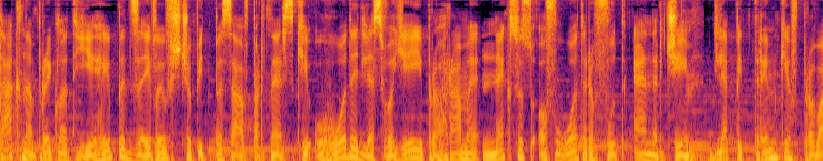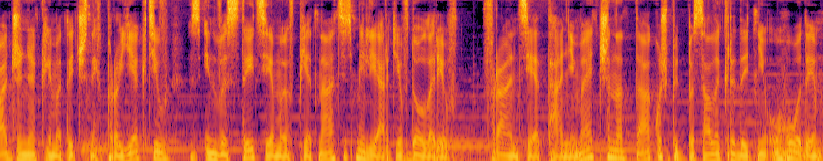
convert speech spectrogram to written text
Так, наприклад, Єгипет заявив, що підписав партнерські угоди для своєї програми Nexus of Water Food Energy для підтримки впровадження кліматичних проєктів з інвестиціями в 15 мільярдів доларів. Франція та Німеччина також підписали кредитні угоди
